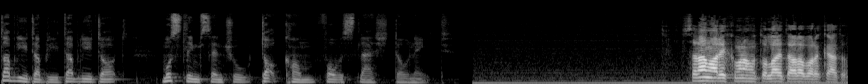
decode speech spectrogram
www.muslimcentral.com forward slash donate. السلام عليكم ورحمة الله تعالى وبركاته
